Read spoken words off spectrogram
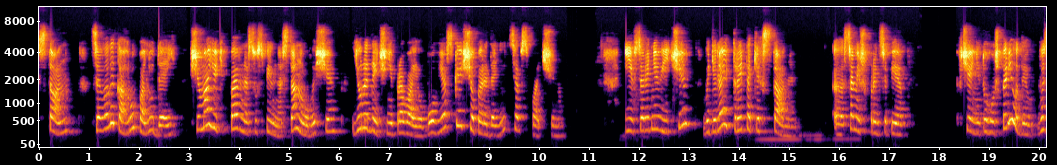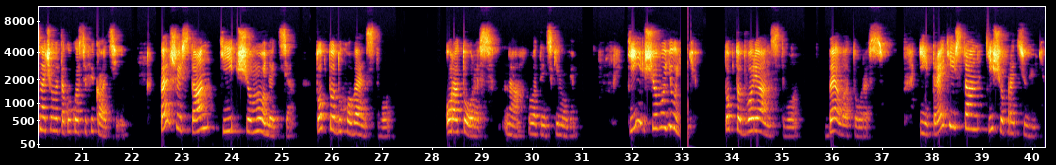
Стан це велика група людей, що мають певне суспільне становище, юридичні права і обов'язки, що передаються в спадщину. І в середньовіччі виділяють три таких стани: Е, Самі ж, в принципі, вчені того ж періоду визначили таку класифікацію. Перший стан ті, що моляться, тобто духовенство, ораторес на латинській мові. Ті, що воюють, тобто дворянство, белаторес. І третій стан ті, що працюють,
